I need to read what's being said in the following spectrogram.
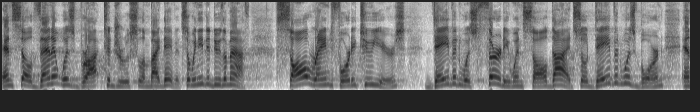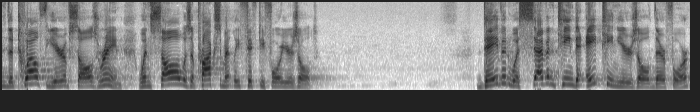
And so then it was brought to Jerusalem by David. So we need to do the math. Saul reigned 42 years. David was 30 when Saul died. So David was born in the 12th year of Saul's reign, when Saul was approximately 54 years old. David was 17 to 18 years old, therefore,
